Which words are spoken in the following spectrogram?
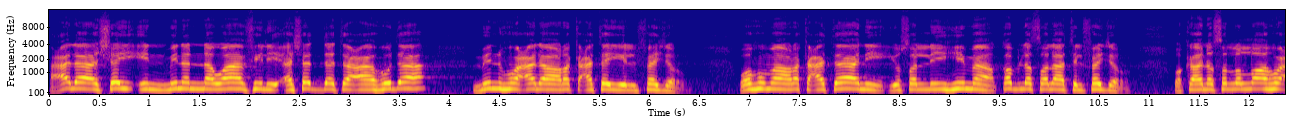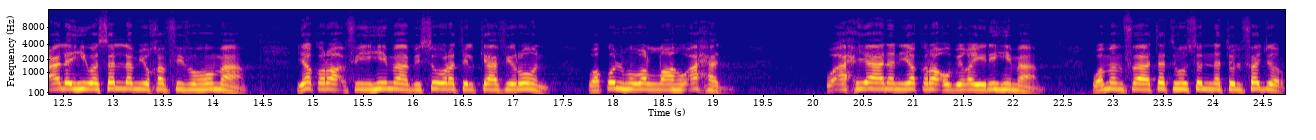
على شيء من النوافل أشد تعاهدا منه على ركعتي الفجر وهما ركعتان يصليهما قبل صلاة الفجر وكان صلى الله عليه وسلم يخففهما يقرأ فيهما بسورة الكافرون وقل هو الله أحد وأحيانا يقرأ بغيرهما ومن فاتته سنة الفجر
